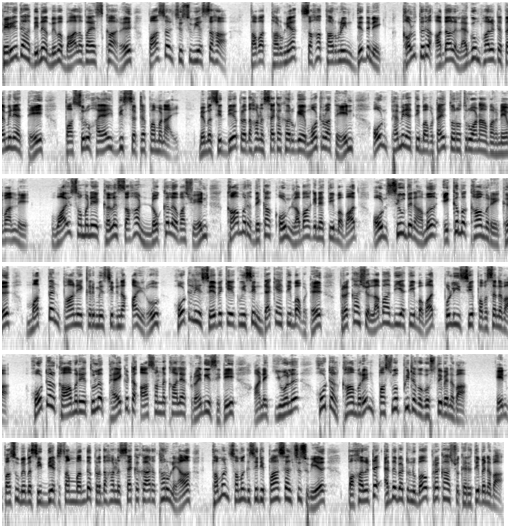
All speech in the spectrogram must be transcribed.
පෙරේදා දින මෙම බාලවයස්කාර පාසල් සිසුවිය සහ තවත් තරුණයක් සහ තරුණින් දෙදෙනෙක් කළුතර අදාළ ලැගුම් හලට පැමිණ ඇත්තේ පස්සුරු හයයි විස්සට පමණයි. මෙම සිද්ධිය ප්‍රධාන සැකකරුගේ මෝටරතයෙන් ඔවුන් පැමිණ ඇති බවටයි තොරතුරු අනාවරණය වන්නේ. වායු සමනය කළ සහ නොකළ වශයෙන් කාමර දෙකක් ඔවුන් ලබාගෙන ඇති බවත් ඔවුන් සිව් දෙනාම එකම කාමරයක මත්පැන් පානය කරමින් සිටින අයුරු හෝටලේ සේවකයෙකු විසින් දැක ඇති බවට ප්‍රකාශ ලබා දී ඇති බවත් පොලිසිය පවසනවා. හෝටල් කාමරය තුළ පැයකට ආසන්න කාලයක් රැඳී සිටි අනෙක් යුවල හෝටල් කාමරෙන් පසුව පිටව ගොස් තිබෙනවා. එන් පසු මෙම සිද්ධියට සම්බන්ධ ප්‍රධාන සැකකාර තරුණයා තමන් සමග සිටි පාසල් සිසුවිය පහලට ඇද වැටුණු බව ප්‍රකාශ කර තිබෙනවා.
